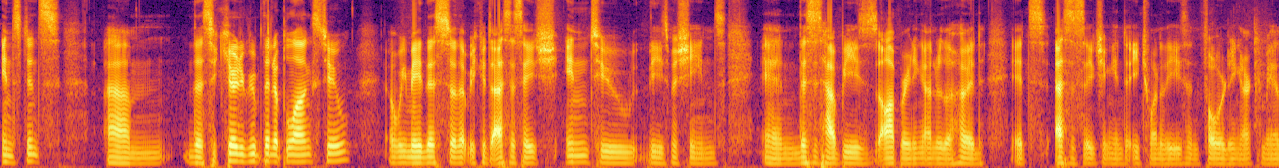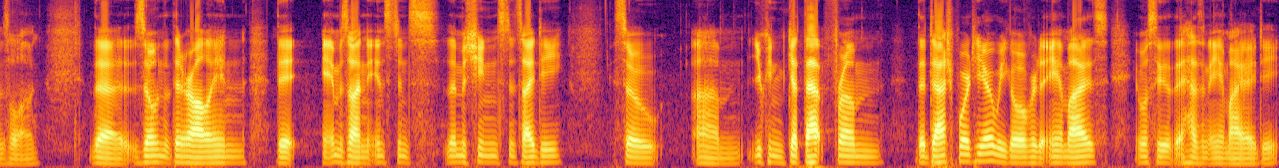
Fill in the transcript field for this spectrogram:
instance. Um, the security group that it belongs to. Uh, we made this so that we could SSH into these machines, and this is how Bees is operating under the hood. It's SSHing into each one of these and forwarding our commands along. The zone that they're all in, the Amazon instance, the machine instance ID. So um, you can get that from the dashboard here. We go over to AMIs, and we'll see that it has an AMI ID.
